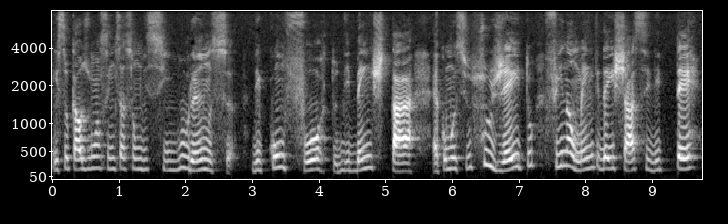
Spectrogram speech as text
isso causa uma sensação de segurança, de conforto, de bem-estar. É como se o sujeito finalmente deixasse de ter,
